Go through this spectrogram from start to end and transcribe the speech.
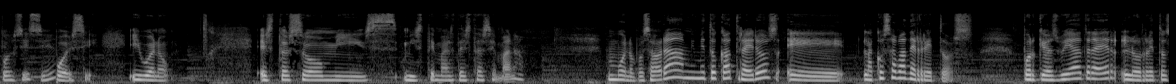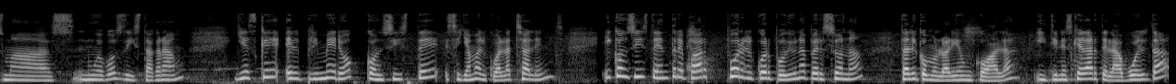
Pues sí, sí. Pues sí. Y bueno, estos son mis, mis temas de esta semana. Bueno, pues ahora a mí me toca traeros. eh, la cosa va de retos. Porque os voy a traer los retos más nuevos de Instagram. Y es que el primero consiste, se llama el Koala Challenge. Y consiste en trepar por el cuerpo de una persona, tal y como lo haría un koala. Y tienes que darte la vuelta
